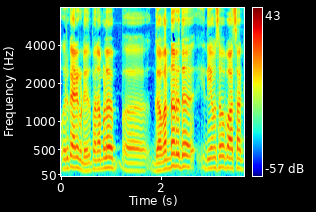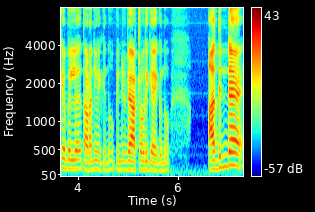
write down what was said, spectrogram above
ഒരു കാര്യം കൂടി ഇപ്പോൾ നമ്മൾ ഗവർണർ ഇത് നിയമസഭ പാസാക്കിയ ബില്ല് തടഞ്ഞു വെക്കുന്നു പിന്നീട് രാഷ്ട്രപതിക്ക് അയക്കുന്നു. അതിന്റെ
